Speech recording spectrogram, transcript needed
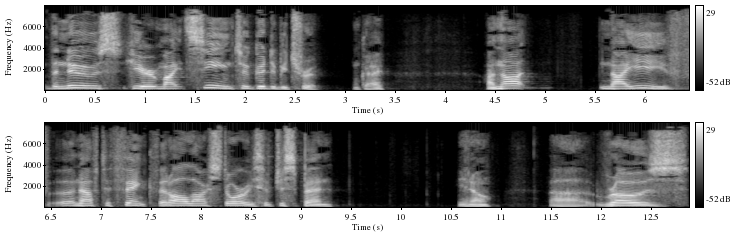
the news here might seem too good to be true. Okay? I'm not naive enough to think that all our stories have just been, you know, uh, rose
